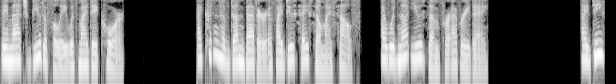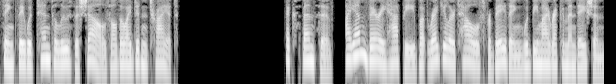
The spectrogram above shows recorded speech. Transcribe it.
They match beautifully with my decor. I couldn't have done better if I do say so myself. I would not use them for every day. I do think they would tend to lose the shells although I didn't try it. Expensive. I am very happy but regular towels for bathing would be my recommendation.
